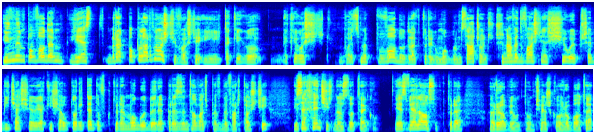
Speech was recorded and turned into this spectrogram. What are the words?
Innym powodem jest brak popularności właśnie i takiego jakiegoś powiedzmy powodu, dla którego mógłbym zacząć, czy nawet właśnie siły przebicia się jakichś autorytetów, które mogłyby reprezentować pewne wartości i zachęcić nas do tego. Jest wiele osób, które robią tą ciężką robotę,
